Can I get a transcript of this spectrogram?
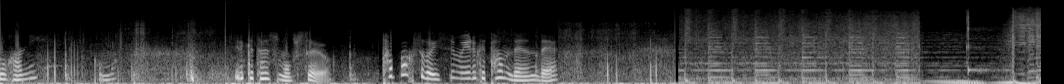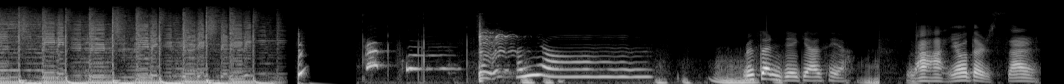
들어가니? 잠깐만. 이렇게 탈 수는 없어요. 탑박스가 있으면 이렇게 타면 되는데. 안녕. 몇 살인지 얘기하세요. 나 여덟 살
